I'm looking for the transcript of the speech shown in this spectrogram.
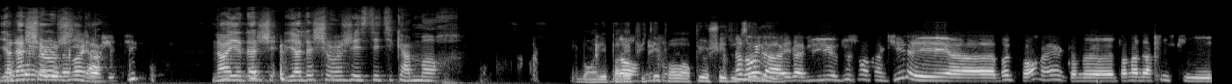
Il y a la un chirurgie, là. Non, il y a de la, il y a de la chirurgie esthétique à mort. Mais Bon, elle n'est pas Non, réputée tout. pour avoir pioché toute Non, sa non, vie. il a, il a vu doucement tranquille et euh, bonne forme, hein, comme euh, pas mal d'artistes qui,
